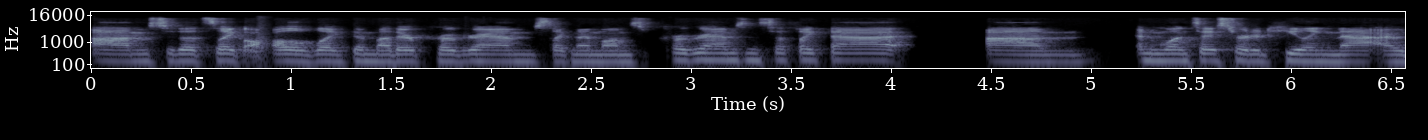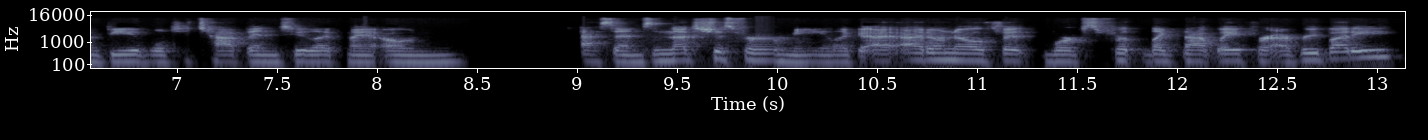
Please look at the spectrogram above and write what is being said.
um so that's like all of like the mother programs like my mom's programs and stuff like that um and once i started healing that i would be able to tap into like my own essence. And that's just for me. Like I, I don't know if it works for like that way for everybody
